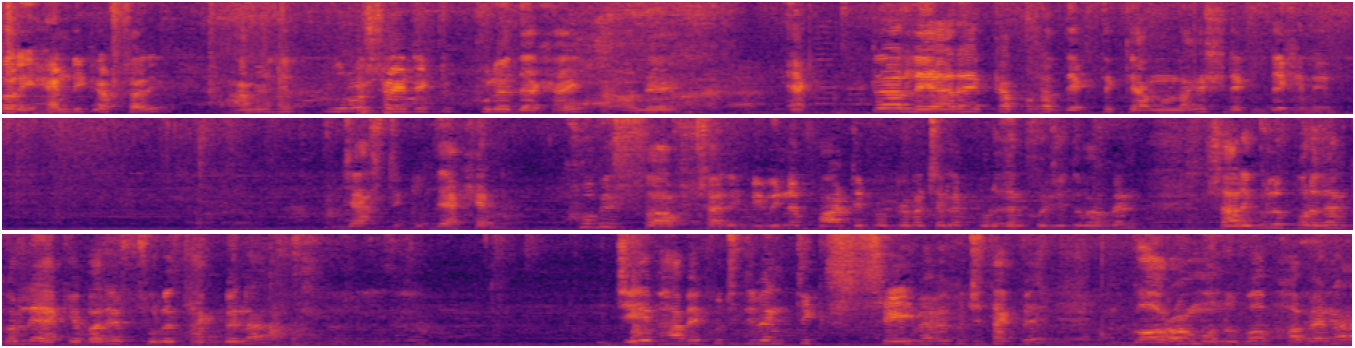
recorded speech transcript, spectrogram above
সরি, হ্যান্ডিক্রাফট শাড়ি। আমি যদি পুরো শাড়িটা একটু খুলে দেখাই, তাহলে একটা লেয়ারের কাপড়টা দেখতে কেমন লাগে সেটা একটু দেখে নিন। জাস্ট একটু দেখেন, খুবই সফট শাড়ি, বিভিন্ন পার্টি প্রোগ্রামে চলে পরিধান করে যেতে পারবেন। শাড়িগুলো পরিধান করলে একেবারে ফুলে থাকবে না। যেভাবে কুচি দিবেন, ঠিক সেইভাবে কুচি থাকবে। গরম অনুভব হবে না।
